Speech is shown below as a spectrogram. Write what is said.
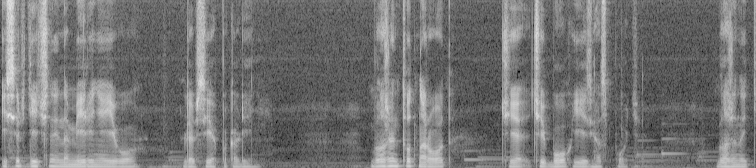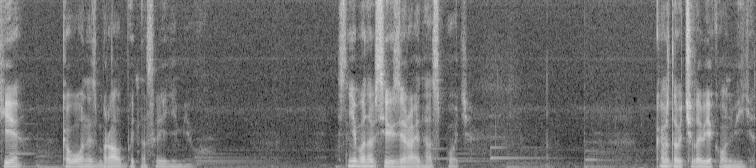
И сердечные намерения Его для всех поколений. Блажен тот народ, чей, чей Бог есть Господь. Блажены те, кого Он избрал быть наследием Его. С неба на всех зирает Господь. Каждого человека Он видит.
